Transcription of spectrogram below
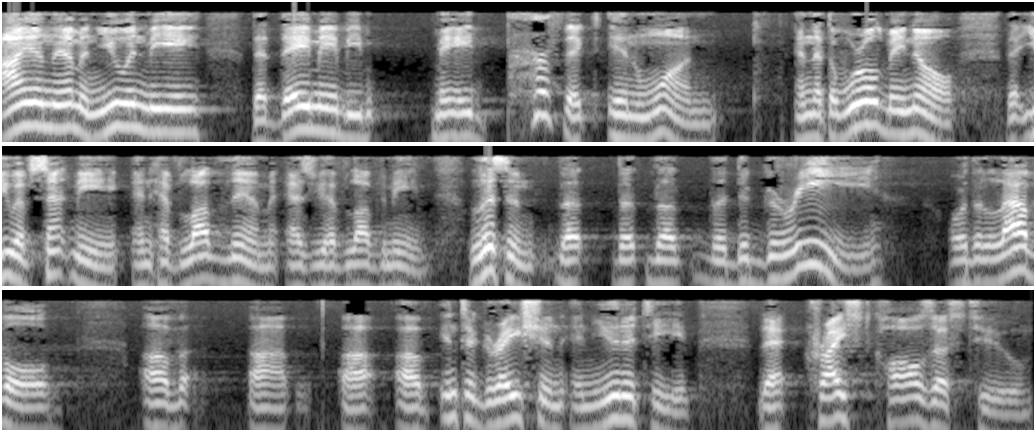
I in them and you in me, that they may be made perfect in one, and that the world may know that you have sent me and have loved them as you have loved me. Listen, the, the, the, the degree or the level of, uh, uh, of integration and unity that Christ calls us to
